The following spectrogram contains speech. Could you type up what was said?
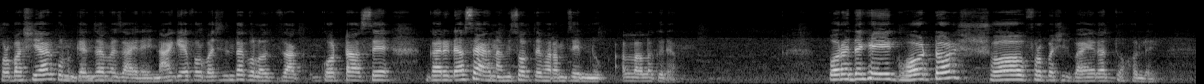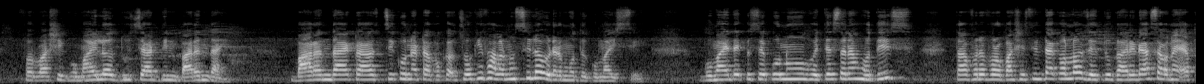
প্রবাসী আর কোনো গেঞ্জামে যায় নাই। না গিয়ে প্রবাসী চিন্তা করল যাক ঘরটা আছে, গাড়িটা আছে, এখন আমি চলতে পারাম যেমনুক আল্লাহ আল্লাহ করে পরে দেখে এই ঘরটার সব প্রবাসীর বাইরের দখলে। প্রবাসী ঘুমাইলো দু চার দিন বারান্দায়। বারান্দায় একটা চিকন একটা চৌকি ফালানো ছিল ওটার মধ্যে ঘুমাইছে। ঘুমাই দেখতেছে কোনো হইতেছে না হদিস। তারপরে প্রবাসী চিন্তা করল, যেহেতু গাড়িটা আছে, অনেক এত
